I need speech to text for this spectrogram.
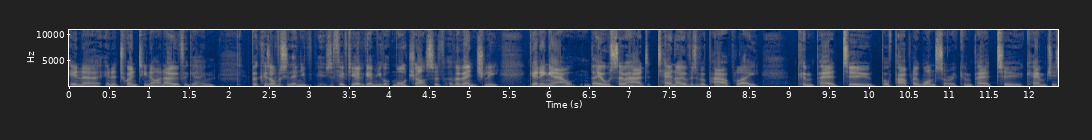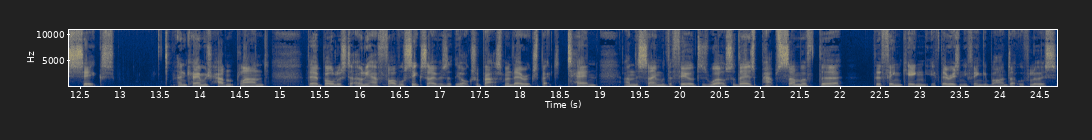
in a in a 29 over game, because obviously then you've, it was a 50 over game. You've got more chance of, of eventually getting out. They also had 10 overs of a power play compared to of power play one, sorry, compared to Cambridge's six. And Cambridge hadn't planned their bowlers to only have five or six overs at the Oxford batsmen. They were expected ten, and the same with the fields as well. So there's perhaps some of the the thinking, if there is any thinking behind Duckworth Lewis,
